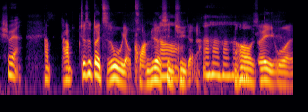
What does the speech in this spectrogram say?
是不是？他他就是对植物有狂热兴趣的啦，然后所以我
